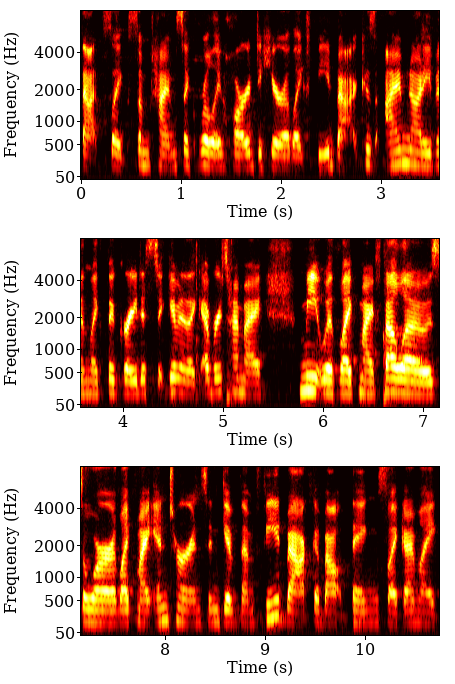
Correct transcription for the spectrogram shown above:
that's like sometimes like really hard to hear like feedback because I'm not even like the greatest at giving like every time I meet with like my fellows or like my interns and give them feedback about things, like I'm like,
